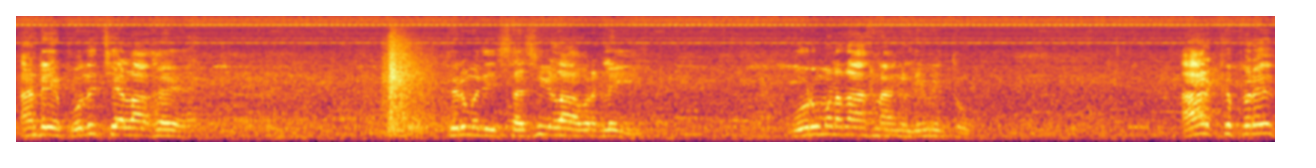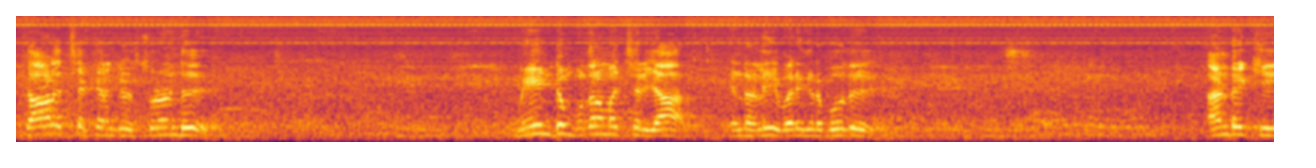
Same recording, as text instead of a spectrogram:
அன்றைய பொதுச் செயலாக திருமதி சசிகலா அவர்களை ஒருமனதாக நாங்கள் நியமித்தோம். அதற்கு பிறகு காலச்சக்கரங்கள் சுரண்டு மீண்டும் முதலமைச்சர் யார் என்ற நிலை வருகிற போது அன்றைக்கு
